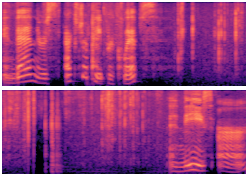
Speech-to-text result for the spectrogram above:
And then there's extra paper clips. And these are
